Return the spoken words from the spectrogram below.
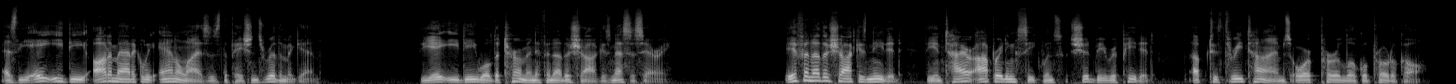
as the AED automatically analyzes the patient's rhythm again. The AED will determine if another shock is necessary. If another shock is needed, the entire operating sequence should be repeated, up to three times or per local protocol.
